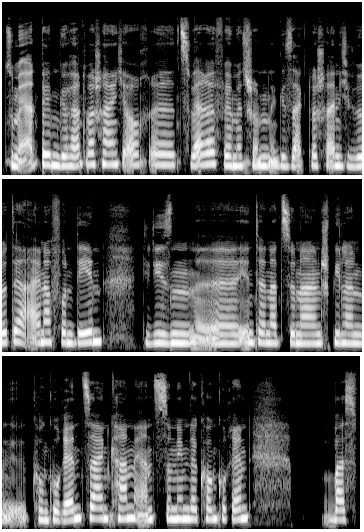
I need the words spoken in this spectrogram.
Zum Erdbeben gehört wahrscheinlich auch äh, Zverev. Wir haben jetzt schon gesagt, wahrscheinlich wird er einer von denen, die diesen äh, internationalen Spielern äh, Konkurrent sein kann, ernstzunehmender Konkurrent. Was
